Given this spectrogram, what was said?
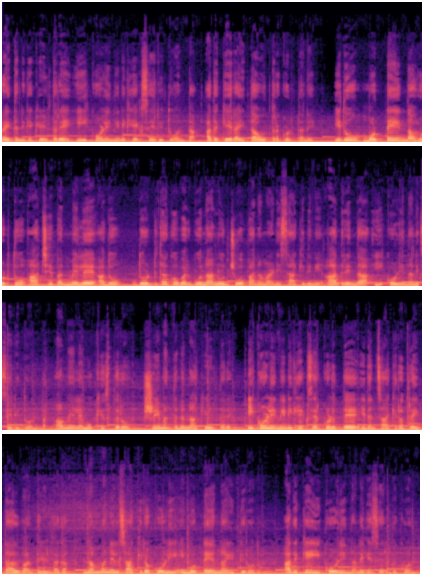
ರೈತನಿಗೆ ಕೇಳ್ತಾರೆ, ಈ ಕೋಳಿ ನಿನಗೆ ಹೇಗೆ ಸೇರಿತು ಅಂತ. ಅದಕ್ಕೆ ರೈತ ಉತ್ತರ ಕೊಡ್ತಾನೆ, ಇದು ಮೊಟ್ಟೆಯಿಂದ ಹೊಡೆದು ಆಚೆ ಬಂದ್ಮೇಲೆ ಅದು ದೊಡ್ಡದಾಗೋವರೆಗೂ ನಾನು ಜೋಪಾನ ಮಾಡಿ ಸಾಕಿದ್ದೀನಿ. ಆದ್ರಿಂದ ಈ ಕೋಳಿ ನನಗೆ ಸೇರಿದ್ದು ಅಂತ. ಆಮೇಲೆ ಮುಖ್ಯಸ್ಥರು ಶ್ರೀಮಂತನನ್ನ ಕೇಳ್ತಾರೆ, ಈ ಕೋಳಿ ನಿನಗೆ ಹೇಗೆ ಸೇರ್ಕೊಳ್ಳುತ್ತೆ? ಇದನ್ನ ಸಾಕಿರೋದು ರೈತ ಅಲ್ವಾ? ಅಂತ ಹೇಳಿದಾಗ ನಮ್ಮ ಮನೇಲಿ ಸಾಕಿರೋ ಕೋಳಿ ಈ ಮೊಟ್ಟೆಯನ್ನ ಇಟ್ಟಿರೋದು. ಅದಕ್ಕೆ ಈ ಕೋಳಿ ನನಗೆ ಸೇರ್ಬೇಕು ಅಂತ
